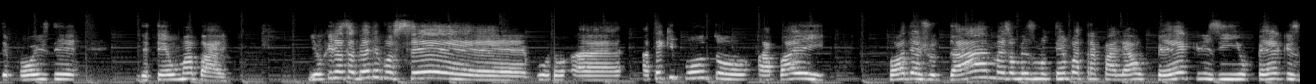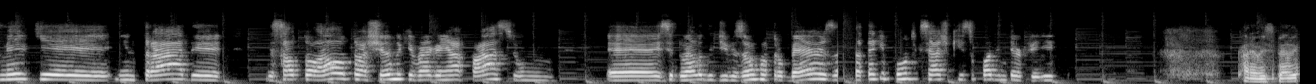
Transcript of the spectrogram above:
depois de, de ter uma bye. E eu queria saber de você, Guru, ah, até que ponto a bye pode ajudar, mas ao mesmo tempo atrapalhar o Packers e o Packers meio que entrar de, de salto alto, achando que vai ganhar fácil um, é, esse duelo de divisão contra o Bears. Até que ponto que você acha que isso pode interferir? Cara, eu espero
